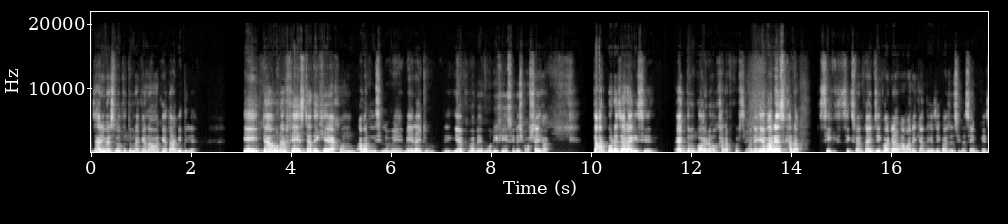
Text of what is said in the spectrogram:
ঝাড়ি মারছে বলতে তোমরা কেন আমাকে এত আগে দিলে এইটা ওনার ফেসটা দেখে এখন আবার ছিল মেয়ে। মেয়েরা একটু ইয়া বলে মুডি ফেস হলে সমস্যাই হয়। তারপরে যারা গেছে একদম গয়রহ খারাপ করছে। মানে এভারেজ খারাপ। 6, 6.5 যে কয়টা আমার এখান থেকে যে কয়জন ছিল সেম ফেস।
